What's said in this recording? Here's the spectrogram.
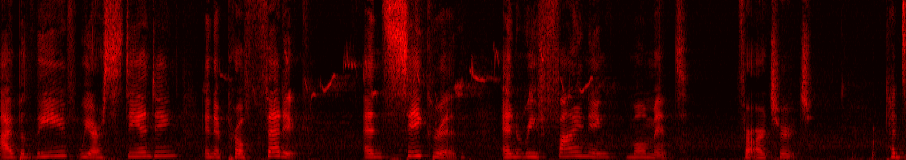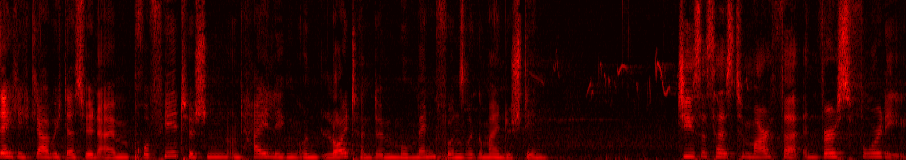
I believe we are standing in a prophetic and sacred and refining moment for our church. Tatsächlich glaube ich, dass wir in einem prophetischen und heiligen und läuternden Moment für unsere Gemeinde stehen. Jesus says to Martha in verse 40,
